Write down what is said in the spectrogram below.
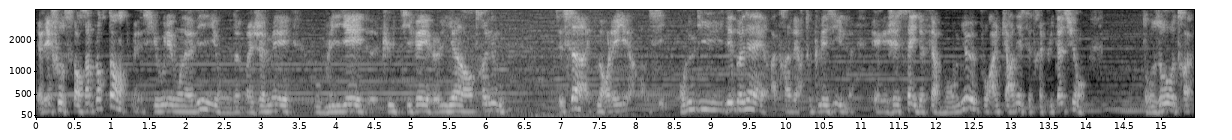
Il y a des choses fort importantes, mais si vous voulez mon avis, on ne devrait jamais oublier de cultiver le lien entre nous. C'est ça être morléien aussi. On nous dit bonheurs à travers toutes les îles, et j'essaye de faire mon mieux pour incarner cette réputation. Aux autres,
